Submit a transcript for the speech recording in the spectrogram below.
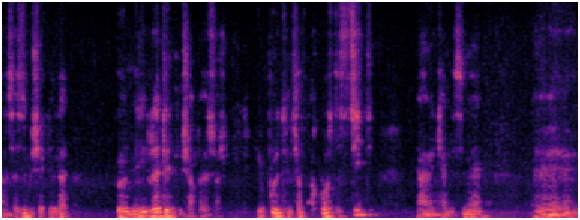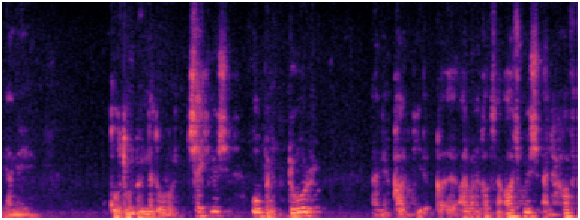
Yani sessiz bir şekilde ölmeyi reddetmiş arkadaşlar. He put himself across the seat yani kendisine e, yani koltuğun önüne doğru çekmiş. Open door yani kalp, arabanın kapısını açmış and half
